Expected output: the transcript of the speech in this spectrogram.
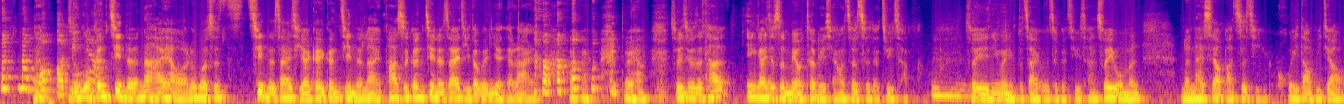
那我好惊讶。如果跟近的那还好啊，如果是近的在一起，还可以跟近的赖，怕是跟近的在一起都跟远的赖。对啊，所以就是他应该就是没有特别想要这次的聚餐。嗯，所以因为你不在乎这个聚餐，所以我们人还是要把自己回到比较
